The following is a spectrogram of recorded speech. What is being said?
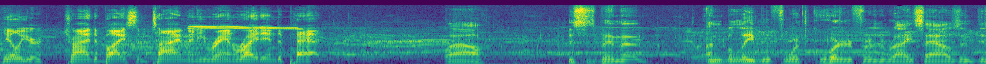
Hilliard trying to buy some time, and he ran right into Patt. Wow. This has been an unbelievable fourth quarter for the Rice Owls, and just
